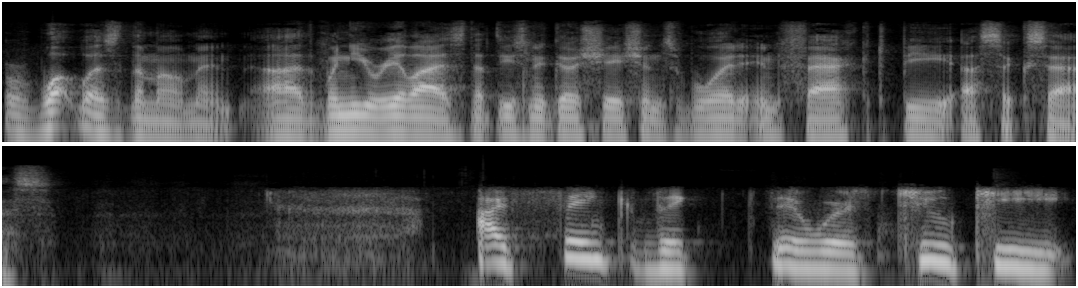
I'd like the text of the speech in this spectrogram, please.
or what was the moment, uh, when you realized that these negotiations would in fact be a success? I think the there were two key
